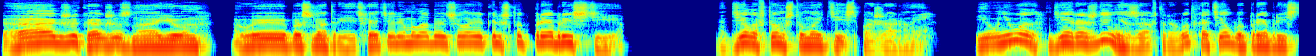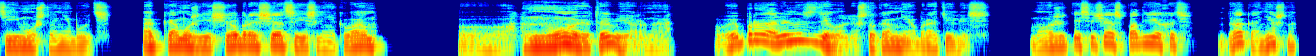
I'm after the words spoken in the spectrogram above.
«Как же, как же знаю. Вы посмотреть хотели, молодой человек, или что-то приобрести?» «Дело в том, что мой тесть пожарный. И у него день рождения завтра. Вот хотел бы приобрести ему что-нибудь. А к кому же еще обращаться, если не к вам?» «О, ну, это верно. Вы правильно сделали, что ко мне обратились. Можете сейчас подъехать?» «Да, конечно»,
